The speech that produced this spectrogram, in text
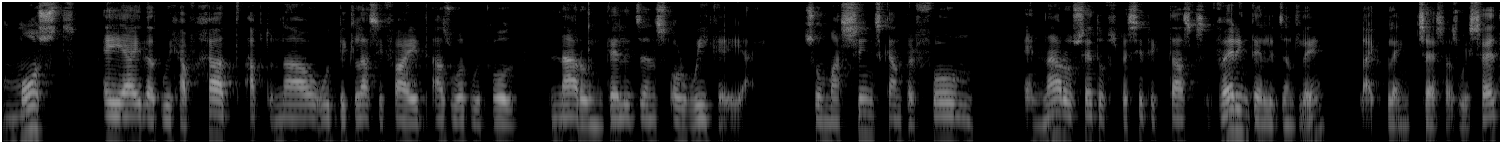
most AI that we have had up to now would be classified as what we call narrow intelligence or weak AI. So machines can perform a narrow set of specific tasks very intelligently, like playing chess as we said,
